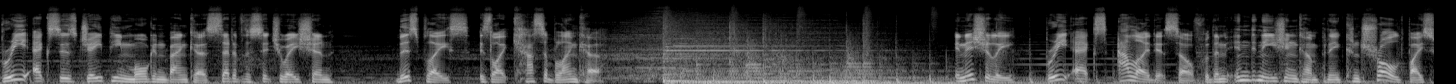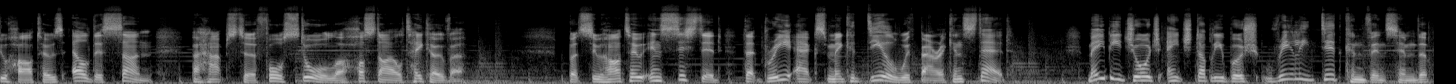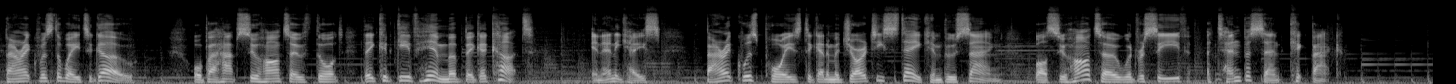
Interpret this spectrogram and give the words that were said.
Bre-X's JP Morgan banker said of the situation, This place is like Casablanca. Initially, Bre-X allied itself with an Indonesian company controlled by Suharto's eldest son, perhaps to forestall a hostile takeover. But Suharto insisted that Bre-X make a deal with Barrick instead. Maybe George H.W. Bush really did convince him that Barrick was the way to go. Or perhaps Suharto thought they could give him a bigger cut. In any case, Barrick was poised to get a majority stake in Busang, while Suharto would receive a 10% kickback.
